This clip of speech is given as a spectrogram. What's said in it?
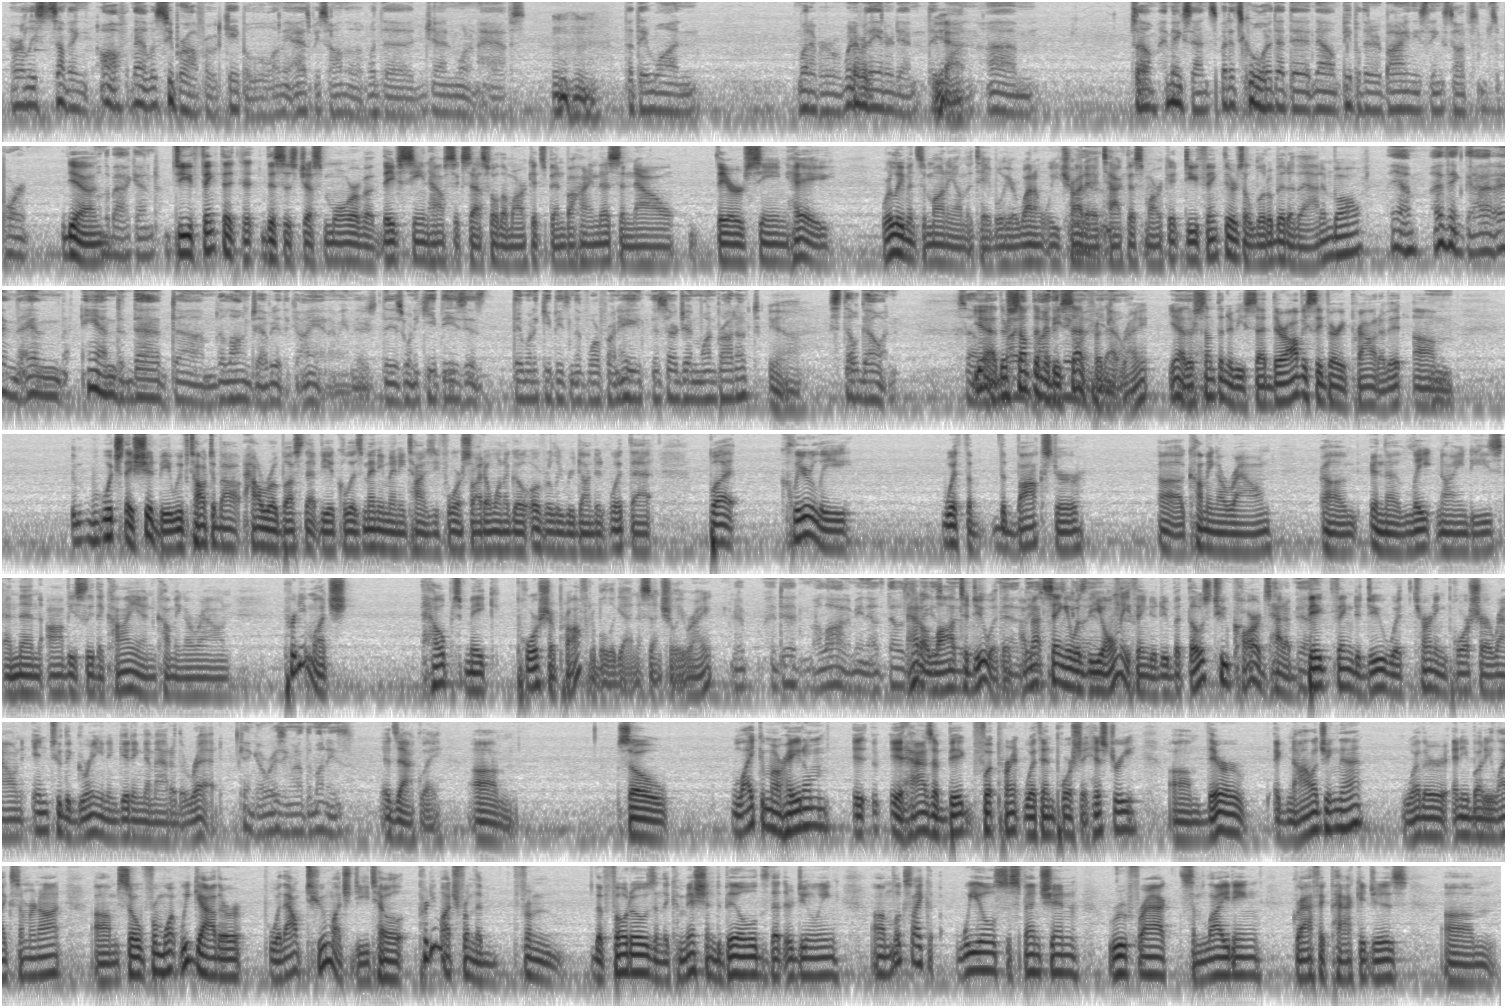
or at least something off that was super off road capable. I mean, as we saw the, with the Gen one and a halfs Mm-hmm. that they won, whatever whatever they entered in, they Yeah. won. Um, so it makes sense, but it's cooler that the now people that are buying these things still have some support Yeah. on the back end. Do you think that this is just more of a they've seen how successful the market's been behind this, and now they're seeing, hey, we're leaving some money on the table here. Why don't we try to attack this market? Do you think there's a little bit of that involved? Yeah, I think that, and and and that um, the longevity of the Cayenne. I mean, there's they just want to keep these as they want to keep these in the forefront. Hey, this is our Gen One product, Yeah. still going. So yeah, there's buy- something buy to be said one, for that, know? right? Yeah, there's something to be said. They're obviously very proud of it, um, which they should be. We've talked about how robust that vehicle is many, many times before, so I don't want to go overly redundant with that. But clearly, with the the Boxster uh, coming around um, in the late '90s, and then obviously the Cayenne coming around, pretty much helped make Porsche profitable again, essentially, right? Yep, it did a lot. I mean, that, that was had a lot to do with Yeah, it. I'm not saying it was the only sure. thing to do, but those two cards had a Yeah. big thing to do with turning Porsche around into the green and getting them out of the red. Can't go racing without the monies. Exactly. Um, so, like them or hate them, it, it has a big footprint within Porsche history. Um, they're acknowledging that, whether anybody likes them or not. Um, so, from what we gather, without too much detail, pretty much from the from the photos and the commissioned builds that they're doing, um, looks like wheels, suspension, roof rack, some lighting, graphic packages. Um,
